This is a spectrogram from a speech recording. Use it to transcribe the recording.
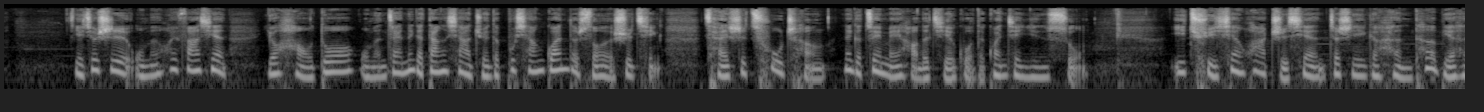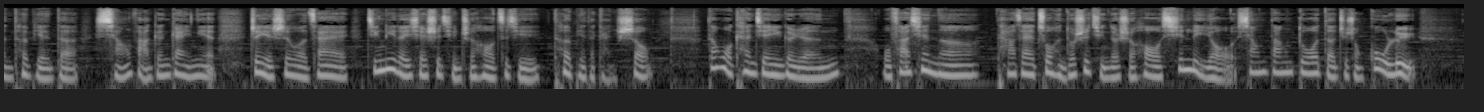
也就是我们会发现有好多我们在那个当下觉得不相关的所有事情，才是促成那个最美好的结果的关键因素。以曲线画直线，这是一个很特别、很特别的想法跟概念。这也是我在经历了一些事情之后自己特别的感受。当我看见一个人，我发现呢，他在做很多事情的时候，心里有相当多的这种顾虑、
